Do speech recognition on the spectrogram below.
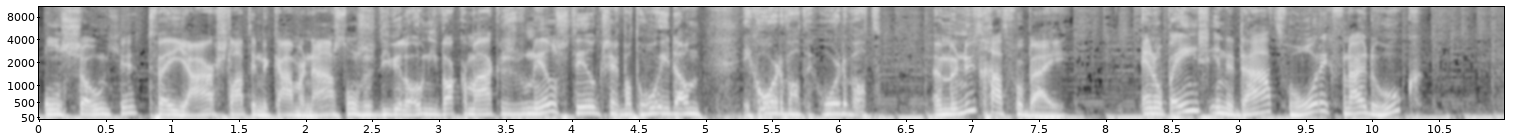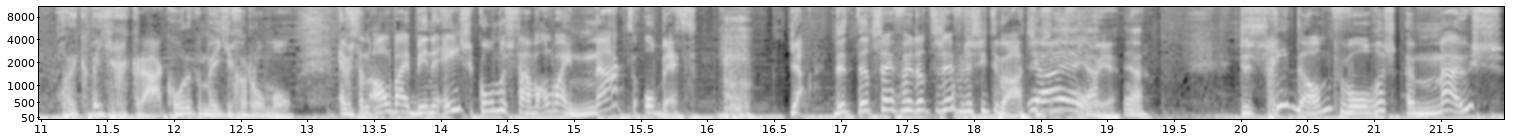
Ons zoontje, twee jaar, slaapt in de kamer naast ons... dus die willen ook niet wakker maken. Dus we doen heel stil. Ik zeg, wat hoor je dan? Ik hoorde wat, ik hoorde wat. Een minuut gaat voorbij. En opeens, inderdaad, hoor ik vanuit de hoek... hoor ik een beetje gekraak, hoor ik een beetje gerommel. En we staan allebei binnen één seconde... staan we allebei naakt op bed. Ja, dit, dat, is even, dat is even de situatie. Zie het voor je. ja. Dus schiet dan vervolgens een muis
